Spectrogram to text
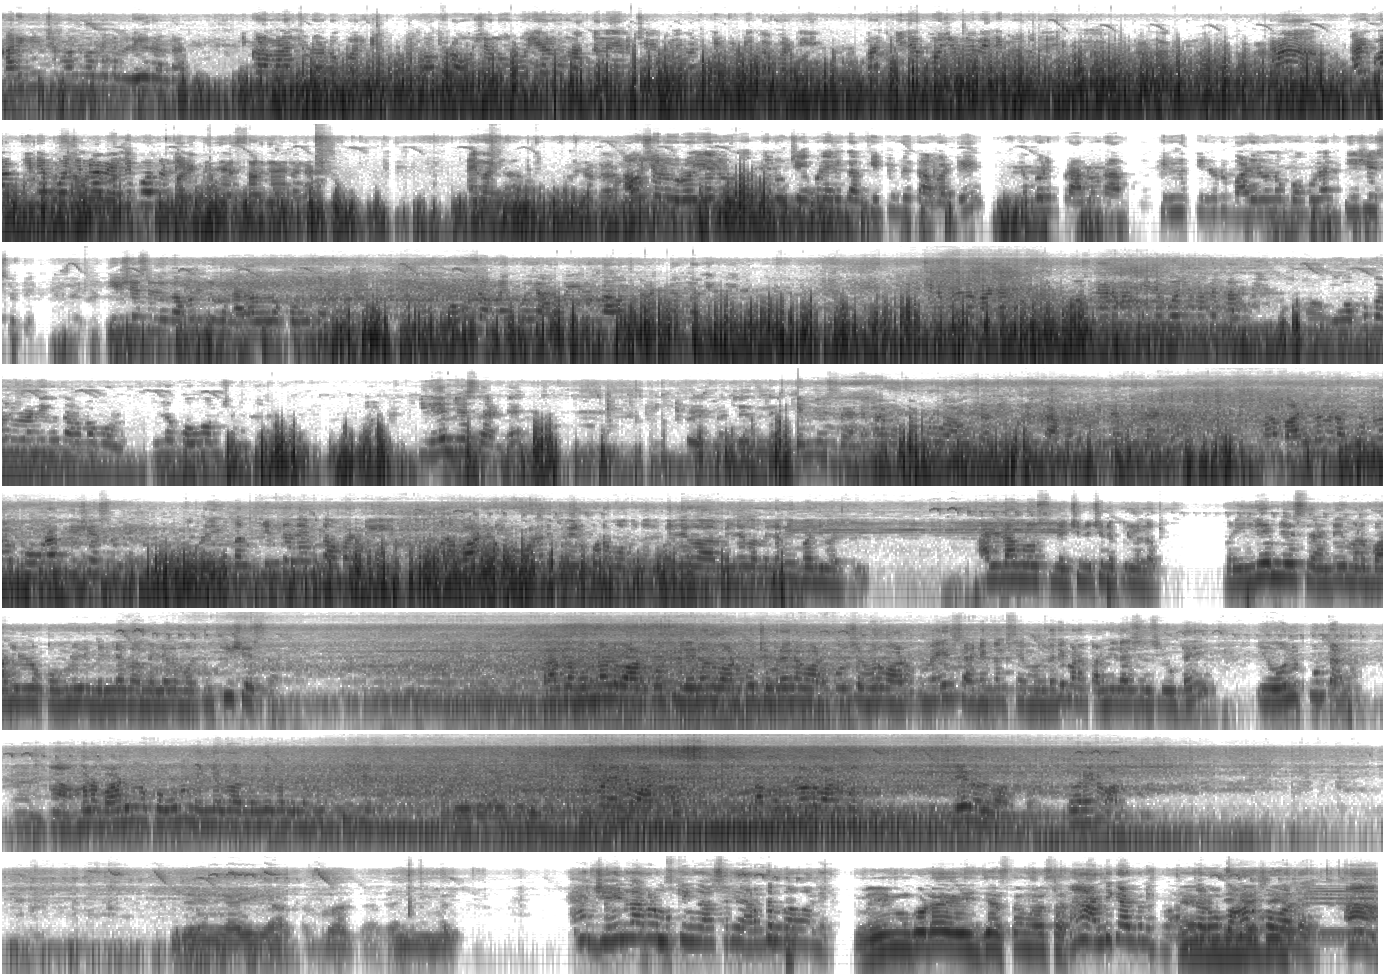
కరిగించే మందు వాళ్ళ దగ్గర లేదన్న ఇక్కడ మనం చూడండి ఒకరికి ఒకప్పుడు ఔషధం రొయ్యలు నత్తలేవి చేపలు తింటుంది కాబట్టి మనం తినే భోజనంలో వెళ్ళిపోతుంది అవి మనం తినే భోజనంలో వెళ్ళిపోతుంది ఔషధం రొయ్యలు నత్తలు చేపలు ఎరగా తింటుంటాయి కాబట్టి ఎవరికి ప్రాబ్లం రాదు తిన్న తిన్నడు బాడీలో ఉన్న పోకుండా తీసేస్తుంటాయి తీసేస్తుంది కాబట్టి ఇప్పుడు నరాలలో పోగు చూడండి ఇందులో కొవ్వు అంశం ఉంటుంది. ఇది ఏం చేస్తుందంటే ఏం చేస్తుందంటే మనం ఒకప్పుడు ఔషధం తింటుంది కాబట్టి కింద తిన్నట్టు మన బాడీలో రక్తంలో కొవ్వున తీసేస్తుంది. ఇప్పుడు ఇది మనం తింటలేం కాబట్టి మన బాడీలో కొవ్వు అనేది పేరుకుండా పోతున్నది. మెల్లగా మెల్లగా మెల్లగా ఇబ్బంది పెడుతుంది. దాంట్లో వస్తున్నాయి చిన్న చిన్న పిల్లలకు. మరి ఇదేం చేస్తుంది మన బాడీలో కొవ్వు అనేది మెల్లగా మెల్లగా మొత్తం తీసేస్తారు. అట్లా ఉన్న వాళ్ళు వాడుకోవచ్చు లేని వాళ్ళు వాడుకోవచ్చు ఎవరైనా వాడుకోవచ్చు ఎవరు వాడుకున్నాయి సైడ్ ఎఫెక్ట్స్ ఏమి ఉండదు. మనకు అన్ని లైసెన్స్లు ఉంటాయి. ఇది ఓన్లీ కుట్టాను మన బాడీలో కొవ్వును మెల్లగా మెల్లగా మెల్లగా తీసేస్తారు ఎవరైనా వాడుకోవచ్చు అక్కడ ఉన్న వాళ్ళు వాడుకోవచ్చు. లేని వాళ్ళు వాడుకోవచ్చు. ఎవరైనా వాడుకోవచ్చు. ఆ, జైలు కాకుండా ముఖ్యంగా అసలు ఇది అర్థం కావాలి. మేము కూడా ఇది చేస్తాం కదా సార్. ఆ, అందుకే ఇప్పుడు. అందరూ వాడుకోవాలి. ఆ.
